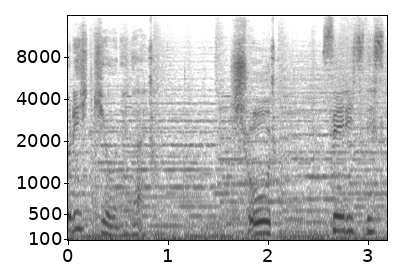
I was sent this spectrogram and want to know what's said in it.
取引を願い成立です。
